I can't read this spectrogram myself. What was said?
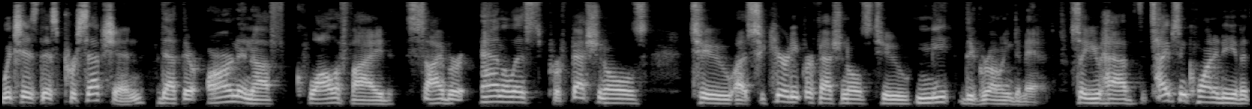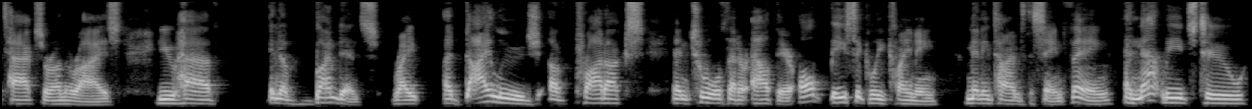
which is this perception that there aren't enough qualified cyber analysts, professionals to uh, security professionals to meet the growing demand. So you have the types and quantity of attacks are on the rise. You have an abundance, right? A deluge of products and tools that are out there, all basically claiming many times the same thing. And that leads to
